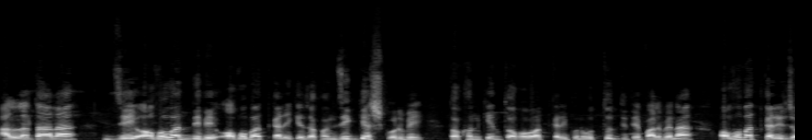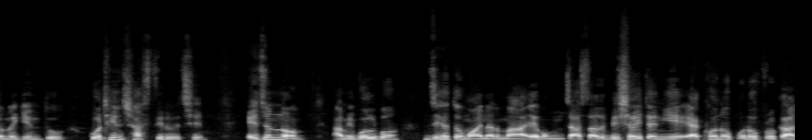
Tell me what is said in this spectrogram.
আল্লাহ তাআলা যে অপবাদ দিবে, অপবাদকারীকে যখন জিজ্ঞেস করবে, তখন কিন্তু অপবাদকারী কোনো উত্তর দিতে পারবে না। অপবাদকারীর জন্য কিন্তু কঠিন শাস্তি রয়েছে। এজন্য আমি বলব, যেহেতু ময়নার মা এবং চাচার বিষয়টা নিয়ে এখনও কোনো প্রকার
